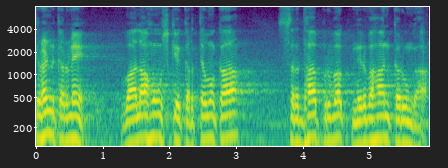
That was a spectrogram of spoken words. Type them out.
ग्रहण करने वाला हूँ, उसके कर्तव्यों का श्रद्धापूर्वक निर्वहन करूँगा।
